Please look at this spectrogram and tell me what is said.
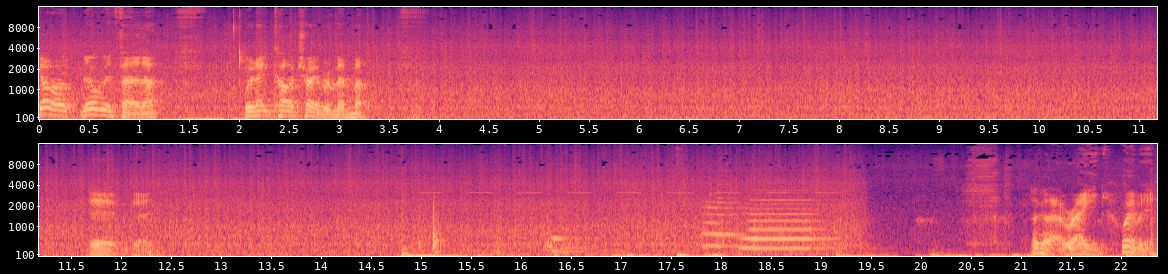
Go on, a little bit further. We're an eight car train, remember? There we go. Look at that rain. Wait a minute.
